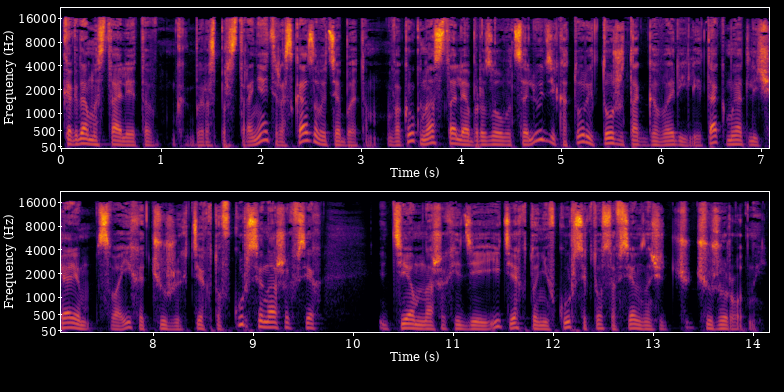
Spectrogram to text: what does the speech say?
когда мы стали это как бы распространять, рассказывать об этом, вокруг нас стали образовываться люди, которые тоже так говорили. И так мы отличаем своих от чужих, тех, кто в курсе наших всех тем наших идей, и тех, кто не в курсе, кто совсем, значит, чужеродный.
